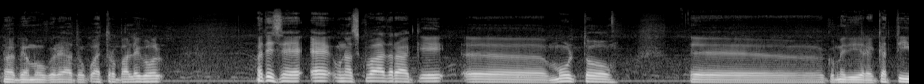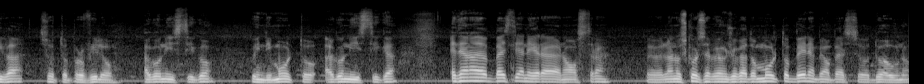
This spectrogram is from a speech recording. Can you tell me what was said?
noi abbiamo creato 4 palle gol. Matese è una squadra che eh, molto eh, dire, cattiva sotto il profilo agonistico, quindi molto agonistica ed è una bestia nera nostra. Eh, l'anno scorso abbiamo giocato molto bene, abbiamo perso 2-1.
